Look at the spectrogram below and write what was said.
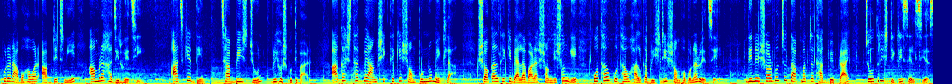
দিনাজপুরের আবহাওয়ার আপডেট নিয়ে আমরা হাজির হয়েছি। আজকের দিন ২৬ জুন, বৃহস্পতিবার। আকাশ থাকবে আংশিক থেকে সম্পূর্ণ মেঘলা। সকাল থেকে বেলা বাড়ার সঙ্গে সঙ্গে কোথাও কোথাও হালকা বৃষ্টির সম্ভাবনা রয়েছে। দিনের সর্বোচ্চ তাপমাত্রা থাকবে প্রায় চৌত্রিশ ডিগ্রি সেলসিয়াস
